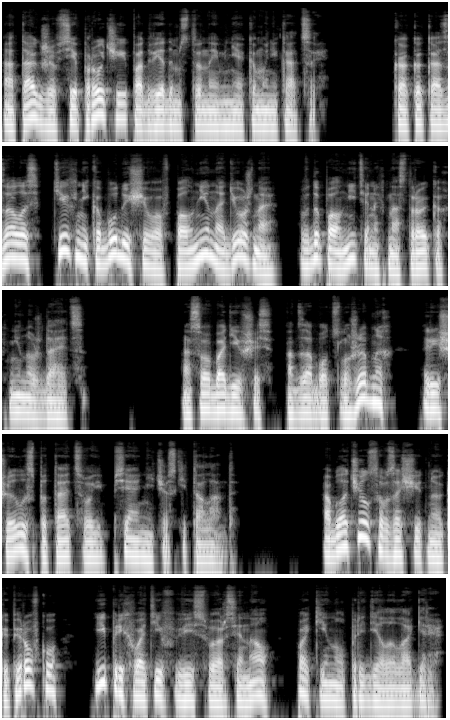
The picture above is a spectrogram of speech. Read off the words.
а также все прочие подведомственные мне коммуникации. Как оказалось, техника будущего вполне надежная в дополнительных настройках не нуждается. Освободившись от забот служебных, решил испытать свой псионический талант. Облачился в защитную экипировку и, прихватив весь свой арсенал, покинул пределы лагеря.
